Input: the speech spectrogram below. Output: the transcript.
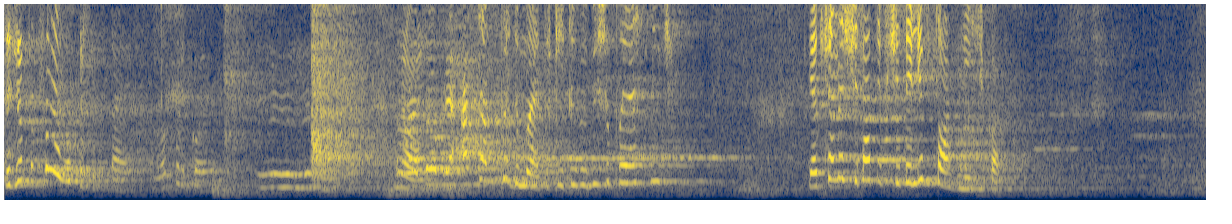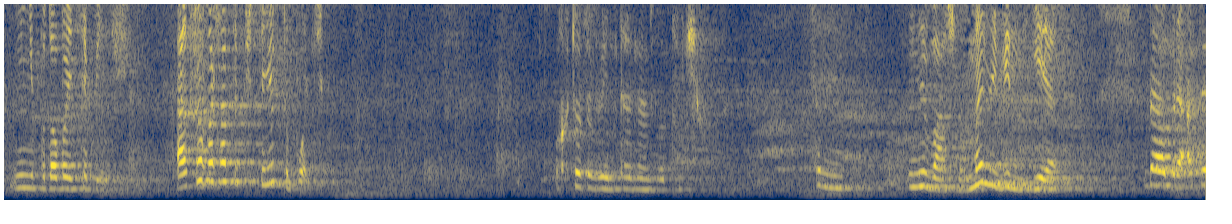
Ти що ти це на вухо? Ну, прикольно. не знаю. Е, добре, а сам предмет, який тобі більше пояснюють? Якщо не вважати вчителів, то англійська. Мені подобається більше. А якщо вважати вчителів, то польська. А Хто тобі інтернет виключив? Це не важливо. В мене він є. Добре, а ти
